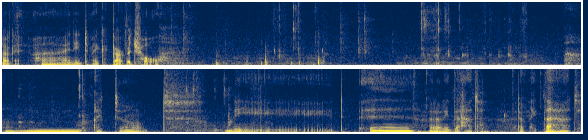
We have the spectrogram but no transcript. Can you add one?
okay, uh, I need to make a garbage hole. Um, I don't need. Eh, I don't need that. I don't need that.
